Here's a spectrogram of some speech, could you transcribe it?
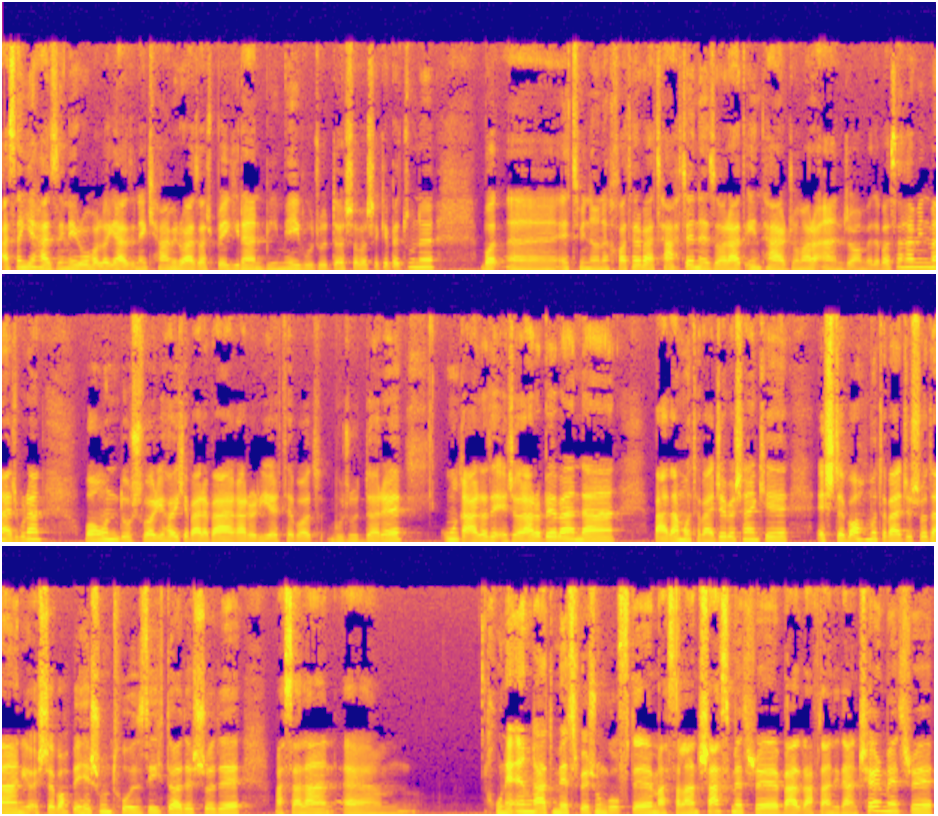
اصلا یه هزینه رو حالا یه هزینه کمی رو ازش بگیرن بیمه وجود داشته باشه که بتونه با اطمینان خاطر و تحت نظارت این ترجمه رو انجام بده. واسه همین مجبورن با اون دشواری هایی که برای برقراری ارتباط وجود داره اون قرارداد اجاره رو ببندن بعدا متوجه بشن که اشتباه متوجه شدن یا اشتباه بهشون توضیح داده شده. مثلا خونه انقدر متر بهشون گفته مثلا 60 متره بعد رفتن دیدن 40 متره.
